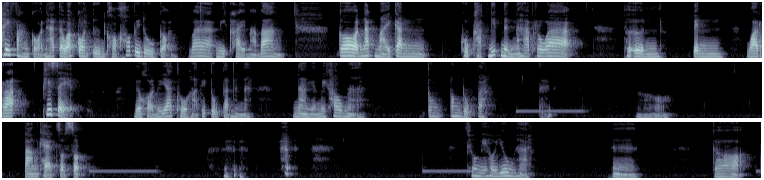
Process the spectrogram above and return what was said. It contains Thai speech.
ให้ฟังก่อนฮะแต่ว่าก่อนอื่นขอเข้าไปดูก่อนว่ามีใครมาบ้าง ก็นัดหมายกันขุกขักนิดหนึ่งนะคะเพราะว่าเพอเอิญเป็นวาระพิเศษ เดี๋ยวขออนุญาตโทรหาพี่ตู่แป๊บหนึ่งนะ นางยังไม่เข้ามา ต้องต้องดุปะตามแขกสด ช่วงนี้เขายุ่งค่ะเออก็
